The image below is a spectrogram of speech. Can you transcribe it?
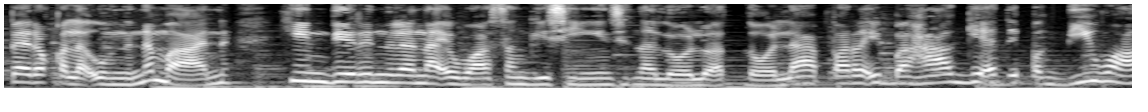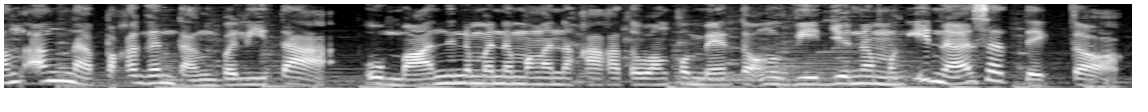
Pero kalaunan naman, hindi rin nila naiwasang gisingin sina lolo at lola para ibahagi at ipagdiwang ang napakagandang balita. Umani naman ng mga nakakatawang komento ang video ng mag-ina sa TikTok.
